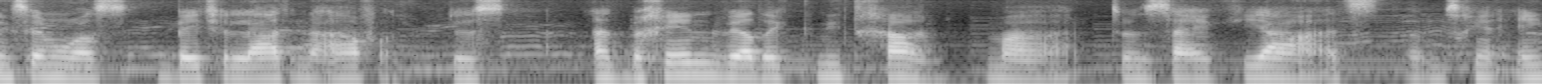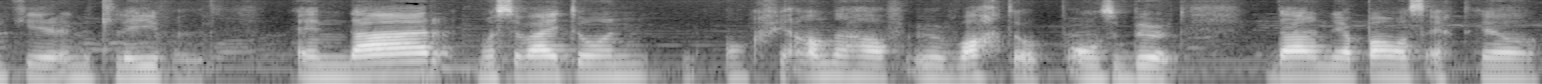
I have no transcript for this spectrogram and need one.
De openingsceremony was een beetje laat in de avond, dus aan het begin wilde ik niet gaan. Maar toen zei ik, ja, het is misschien één keer in het leven. En daar moesten wij toen ongeveer anderhalf uur wachten op onze beurt. Daar in Japan was echt heel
